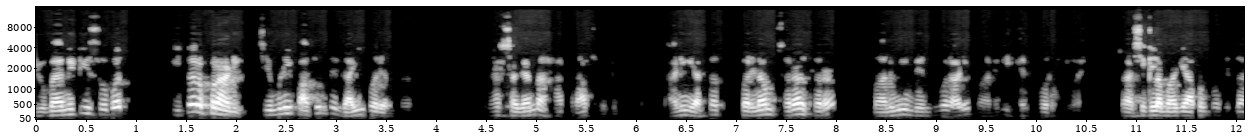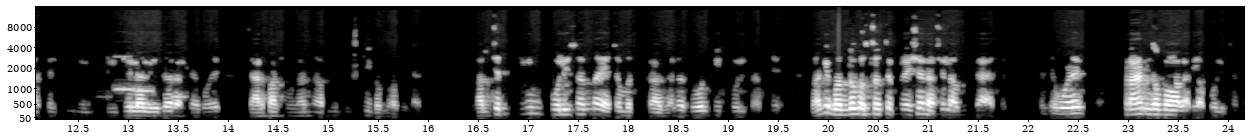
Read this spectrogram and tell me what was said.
ह्युमॅनिटी सोबत इतर प्राणी चिमणीपासून ते गायीपर्यंत या सगळ्यांना हा त्रास होतो. आणि याचा परिणाम सरळ सरळ मानवी मेंदूवर आणि मानवी हेल्थवर होतो आहे नाशिकला मागे आपण बघितलं असेल की डीजेला लेझर असल्यामुळे चार पाच मुलांना आपली दृष्टी गमवावी लागली. आमच्या तीन पोलिसांना याच्यामध्ये त्रास झाला. दोन तीन पोलिसांचे मागे बंदोबस्ताचं प्रेशर असेल अजून काय असेल त्याच्यामुळे प्राण गमवावा लागला पोलिसांना.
